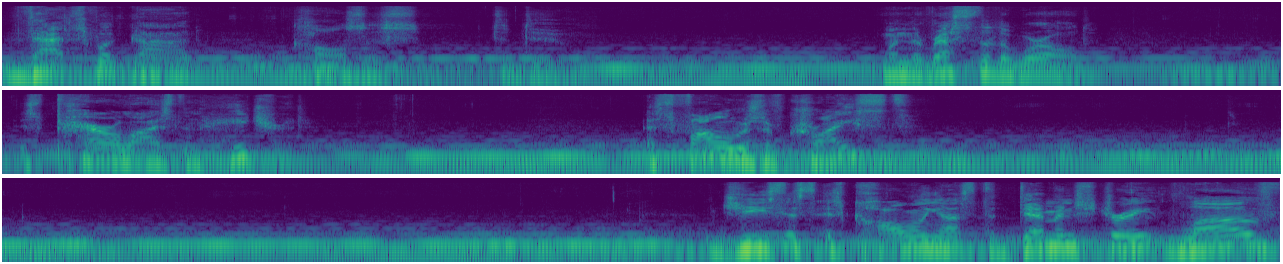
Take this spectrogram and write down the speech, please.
that's what God calls us to do. When the rest of the world is paralyzed in hatred, as followers of Christ, Jesus is calling us to demonstrate love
